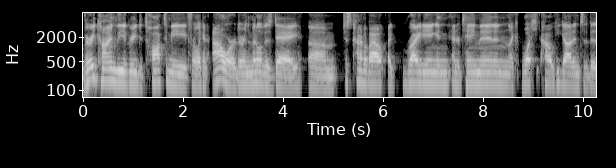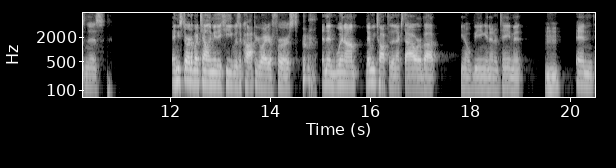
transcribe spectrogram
very kindly agreed to talk to me for like an hour during the middle of his day, um, just kind of about like writing and entertainment and like what he, how he got into the business and he started by telling me that he was a copywriter first and then went on then we talked for the next hour about you know being in entertainment mm-hmm. and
